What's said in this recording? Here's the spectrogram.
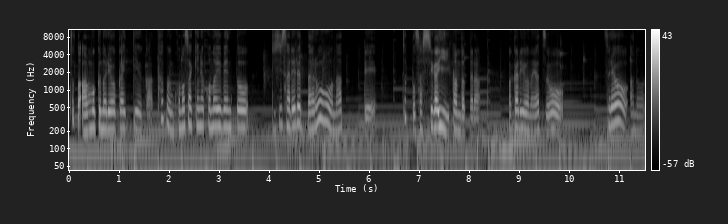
ちょっと暗黙の了解っていうか多分この先にこのイベント実施されるだろうなってちょっと察しがいいファンだったら分かるようなやつをそれをあの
